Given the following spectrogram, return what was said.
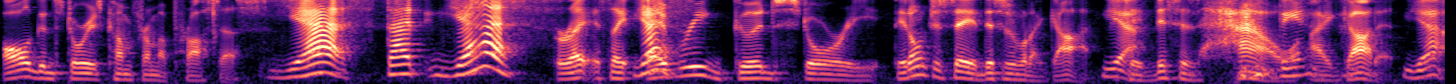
All good stories come from a process. Yes, that yes. Right? It's like Yes. every good story, they don't just say, This is what I got. They Yeah. say, This is how I got it. Yeah.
